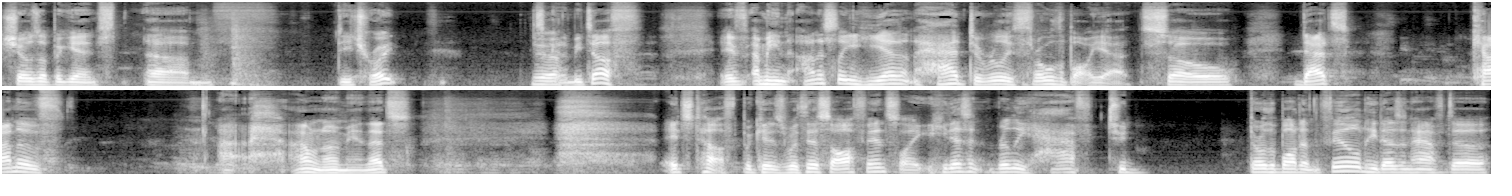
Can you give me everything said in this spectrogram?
shows up against um, Detroit, it's yeah. going to be tough. If I mean, honestly, he hasn't had to really throw the ball yet, so that's kind of I, I don't know, man. That's it's tough because with this offense, like he doesn't really have to throw the ball down the field. He doesn't have to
